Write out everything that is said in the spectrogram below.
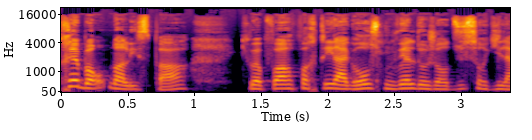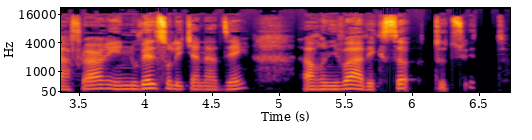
très bon dans les sports, qui va pouvoir porter la grosse nouvelle d'aujourd'hui sur Guy Lafleur et une nouvelle sur les Canadiens. Alors on y va avec ça tout de suite.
